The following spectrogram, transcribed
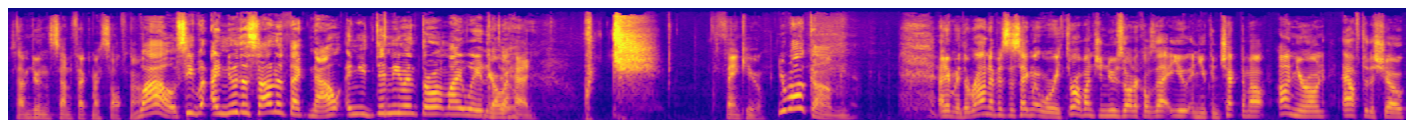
So I'm doing the sound effect myself now. Wow. See, but I knew the sound effect now, and you didn't even throw it my way to Go do. ahead. Thank you. You're welcome. Anyway, the roundup is the segment where we throw a bunch of news articles at you, and you can check them out on your own after the show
